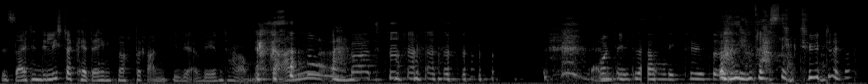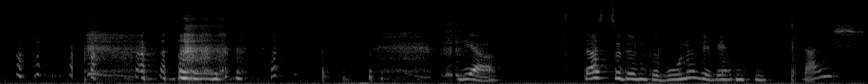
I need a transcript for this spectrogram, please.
Es sei denn, die Lichterkette hängt noch dran, die wir erwähnt haben. Dann, oh Gott. und die Plastiktüte. Und die Plastiktüte. ja, das zu den Bewohnern. Wir werden sie gleich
